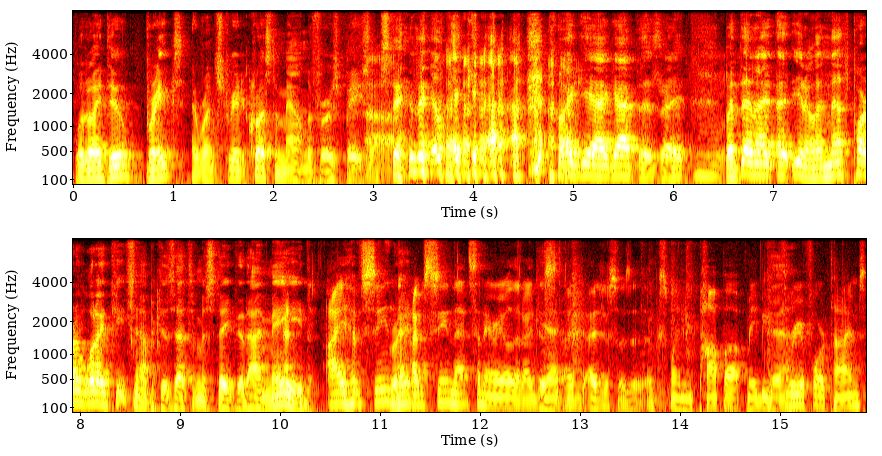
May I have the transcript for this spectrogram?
what do I do? Breaks. I run straight across the mountain to first base. I'm ah. standing there like, yeah, like, yeah, I got this, right? Mm-hmm. But then I, I, you know, and that's part of what I teach now because that's a mistake that I made. I have seen Right. I've seen that scenario that I just Yeah. I, I just was explaining pop up maybe Yeah. three or four times,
